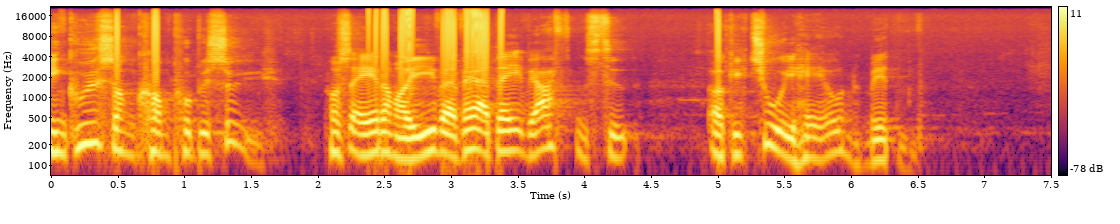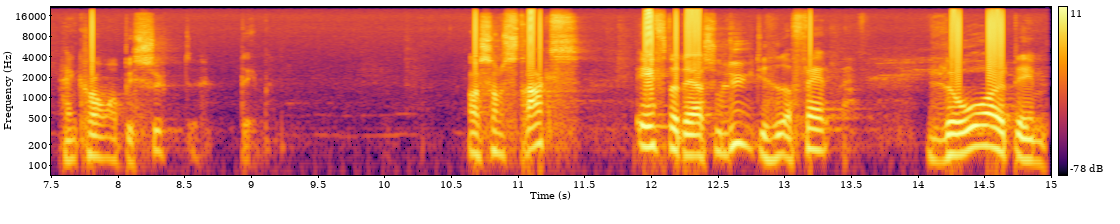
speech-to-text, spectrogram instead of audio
En Gud, som kom på besøg hos Adam og Eva hver dag ved aftenstid og gik tur i haven med dem. Han kom og besøgte dem. Og som straks efter deres ulydighed og fald, lover dem,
